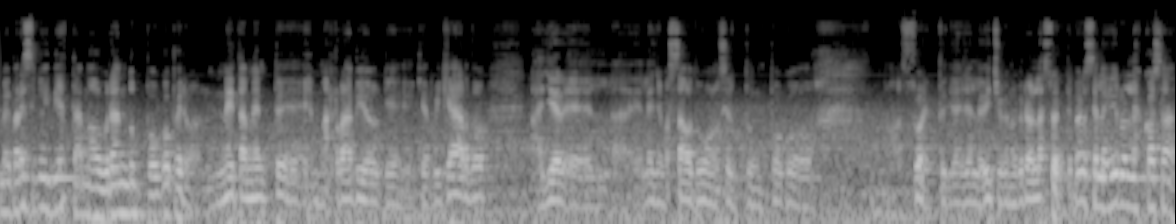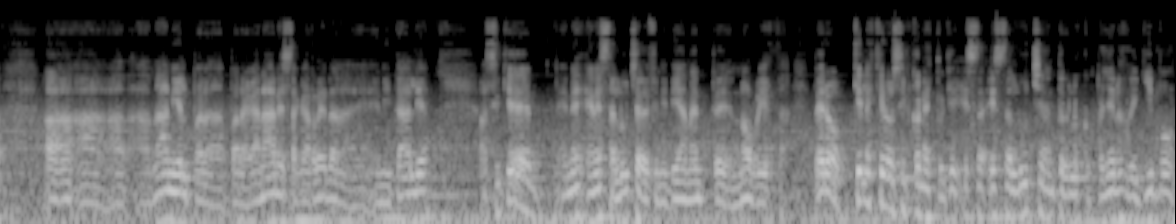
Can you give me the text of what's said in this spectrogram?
me parece que hoy día está madurando un poco, pero netamente es más rápido que, Ricardo. Ayer, el, el, año pasado tuvo ¿no cierto? un poco suerte, ya, le he dicho que no creo en la suerte, pero se le dieron las cosas a, Daniel para, ganar esa carrera en Italia. Así que en, en, esa lucha definitivamente no riesta. Pero, ¿qué les quiero decir con esto? Que esa, esa lucha entre los compañeros de equipo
